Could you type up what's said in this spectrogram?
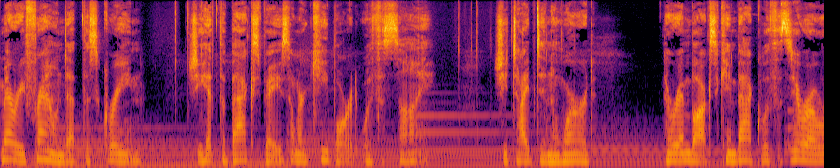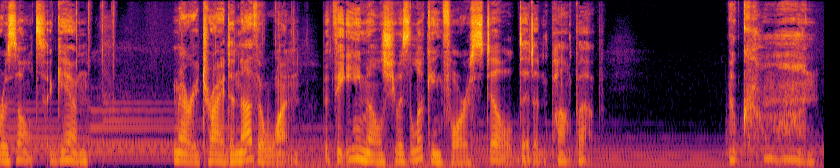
Mary frowned at the screen. She hit the backspace on her keyboard with a sigh. She typed in a word. Her inbox came back with zero results again. Mary tried another one, but the email she was looking for still didn't pop up. Oh, come on,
